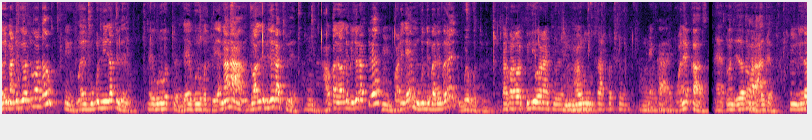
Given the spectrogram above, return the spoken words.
ওই মাটি কি করতে পারতো? ওই মুকুট নিয়ে যাচ্ছিলে। এই করতে হবে গুঁড়ো করতে হবে না না জল দিয়ে ভিজে রাখতে হবে হালকা জল দিয়ে ভিজে রাখতে হবে বাড়ি যাই মুগুর দিয়ে বাইরে বেড়ে গুঁড়ো করতে হবে তারপর আবার পিলি বানাতে হবে আলু চাষ করতে। হবে অনেক কাজ। অনেক কাজ। হ্যাঁ তোমার দিদা তো আমার আসবে। হুম দিদা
